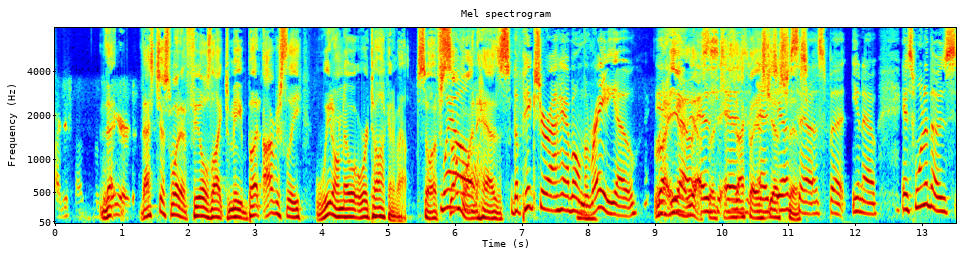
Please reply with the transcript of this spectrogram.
I, I just thought it was That- weird. That's just what it feels like to me. But obviously, we don't know what we're talking about. So if someone has. the picture I have on the hmm. radio, Right, you yeah, know, yes, as, that's exactly as Jeff says. But you know, it's one of those.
